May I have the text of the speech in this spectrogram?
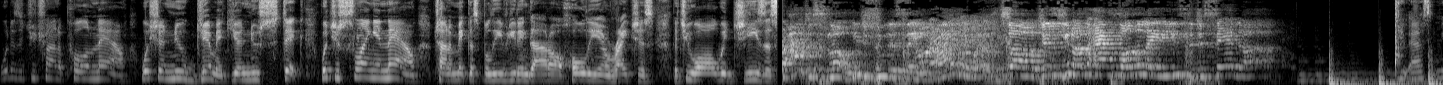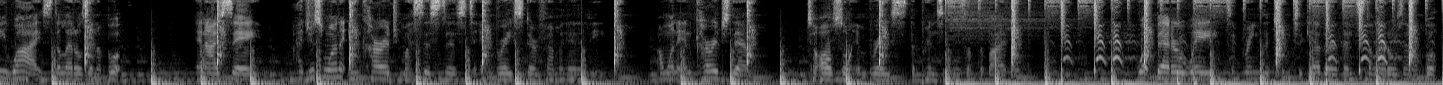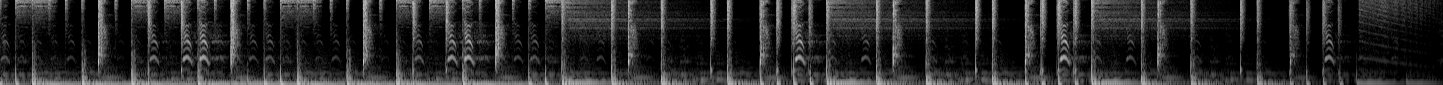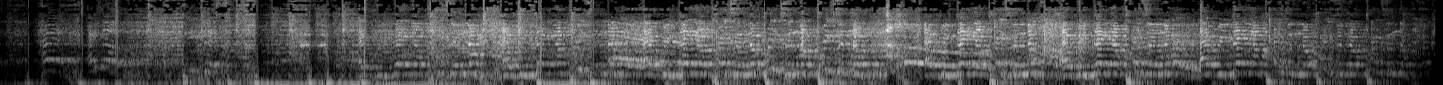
What is it you trying to pull now? What's your new gimmick, your new stick? What you slinging now? Trying to make us believe you didn't got all holy and righteous, that you all with Jesus. I just flow. We just do this thing, all right? So just, you know, I'm gonna ask all the ladies to just stand up. You ask me why Stilettos and a Book, and I say, I just want to encourage my sisters to embrace their femininity. I want to encourage them to also embrace the principles of the Bible. What better way to bring the two together than Stilettos and a Book?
